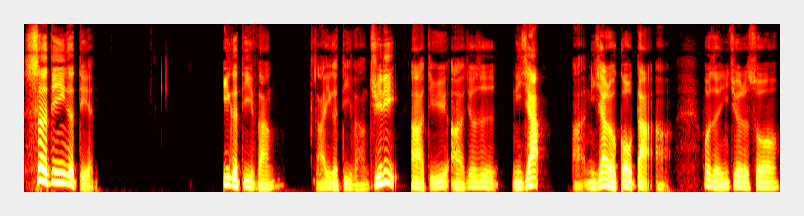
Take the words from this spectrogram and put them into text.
设定一个点，一个地方啊，一个地方。举例啊，举例啊，就是你家啊，你家有够大啊，或者你觉得说，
